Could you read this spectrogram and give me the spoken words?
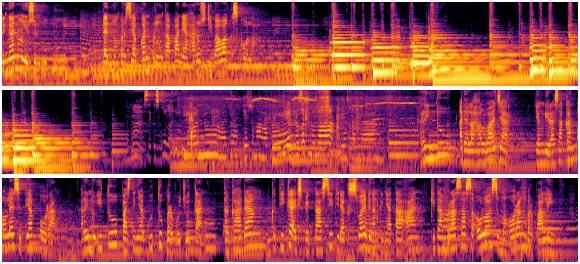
dengan menyusun buku dan mempersiapkan perlengkapan yang harus dibawa ke sekolah. Rindu adalah hal wajar yang dirasakan oleh setiap orang. Rindu itu pastinya butuh perwujudan. Terkadang, ketika ekspektasi tidak sesuai dengan kenyataan, kita merasa seolah semua orang berpaling.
